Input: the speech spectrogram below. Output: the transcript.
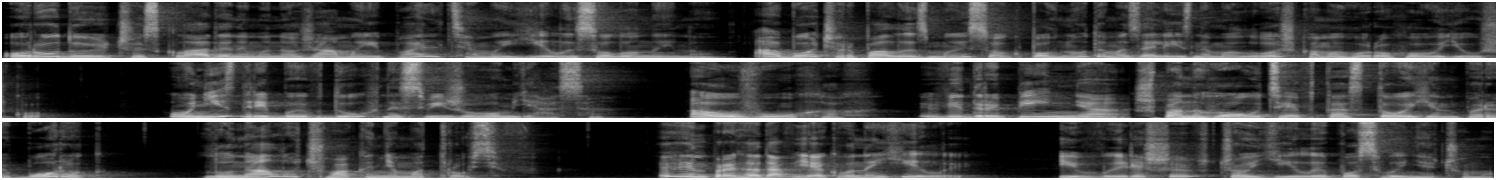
орудуючи складеними ножами і пальцями, їли солонину або черпали з мисок погнутими залізними ложками горохову юшку. У ніздрі бив дух несвіжого м'яса, а у вухах від репіння шпангоутів та стогін переборок лунало чвакання матросів. Він пригадав, як вони їли, і вирішив, що їли по свинячому.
